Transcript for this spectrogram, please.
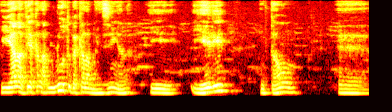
E ela via aquela luta daquela mãezinha, né? E, e ele, então, é,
